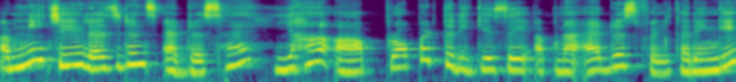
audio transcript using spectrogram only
अब नीचे रेजिडेंस एड्रेस है। यहाँ आप प्रॉपर तरीके से अपना एड्रेस फिल करेंगे,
